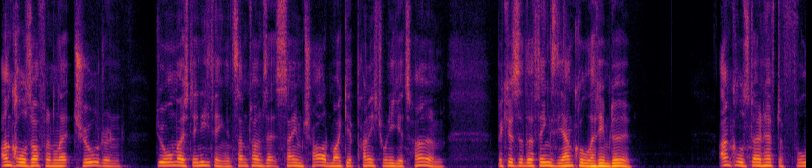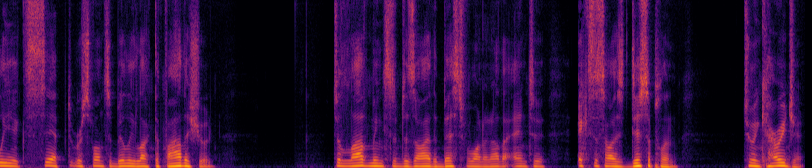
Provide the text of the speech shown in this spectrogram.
Uncles often let children do almost anything, and sometimes that same child might get punished when he gets home because of the things the uncle let him do. Uncles don't have to fully accept responsibility like the father should. To love means to desire the best for one another and to exercise discipline to encourage it.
